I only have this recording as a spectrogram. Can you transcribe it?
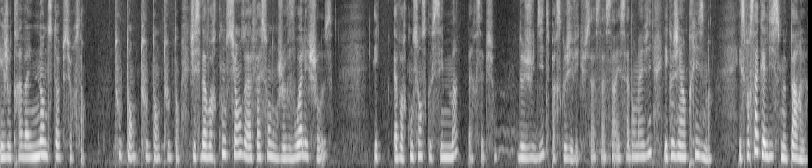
et je travaille non-stop sur ça. Tout le temps, tout le temps, tout le temps. J'essaie d'avoir conscience de la façon dont je vois les choses et avoir conscience que c'est ma perception de Judith parce que j'ai vécu ça, ça, ça et ça dans ma vie et que j'ai un prisme. Et c'est pour ça qu'Alice me parle.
